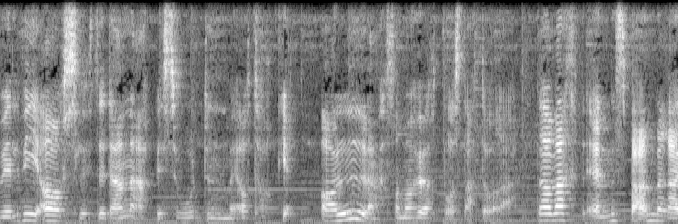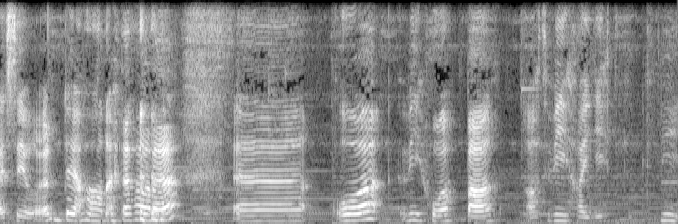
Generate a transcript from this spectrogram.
vil vi avslutte denne episoden med å takke alle som har hørt på oss dette året. Det har vært en spennende reise, Jorunn. Det har det. Det har det. Eh, og vi håper at vi har gitt ny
